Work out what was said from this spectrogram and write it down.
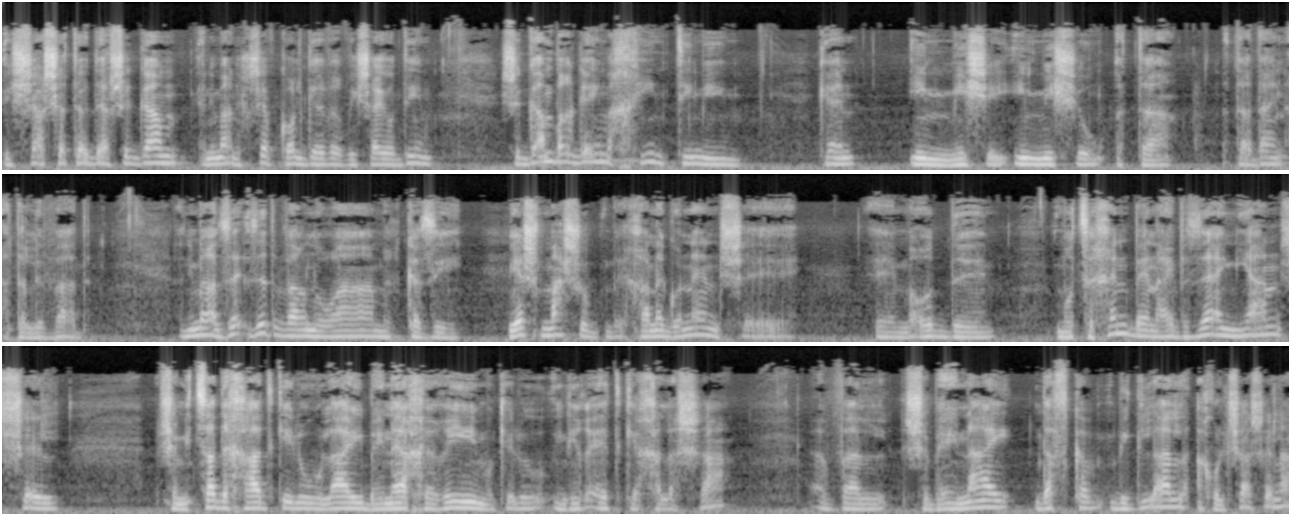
אישה שאתה יודע שגם, אני אומר, אני חושב כל גבר ואישה יודעים, שגם ברגעים הכי אינטימיים, כן, עם מישהי, עם מישהו, אתה, אתה עדיין, אתה לבד. אני אומר, זה, זה דבר נורא מרכזי. יש משהו בחנה גונן שמאוד אה, מוצא חן בעיניי, וזה העניין של, שמצד אחד, כאילו, אולי בעיני אחרים, כאילו, היא נראית כחלשה, אבל שבעיניי, דווקא בגלל החולשה שלה,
